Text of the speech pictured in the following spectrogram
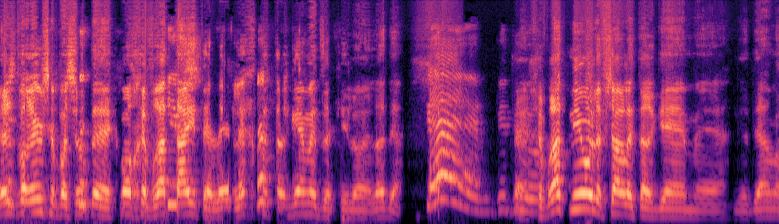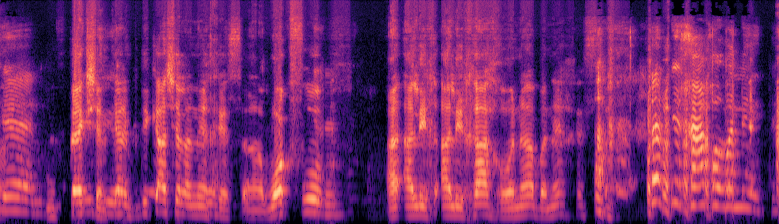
יש דברים שפשוט אה, כמו חברת טייטל, אה, לך תתרגם את זה, כאילו, אני לא יודע. כן, כן, בדיוק. חברת ניהול אפשר לתרגם, אה, אני יודע מה. כן, אינספקשן, בדיוק. כן, בדיקה של הנכס, ה-walk through, כן. הליכה אחרונה בנכס. הליכה אחורנית.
